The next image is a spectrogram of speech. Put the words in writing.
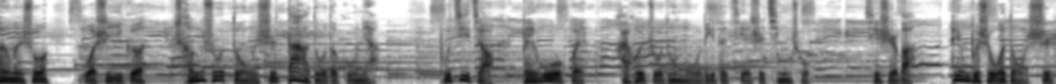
朋友们说我是一个成熟懂事大度的姑娘，不计较被误会，还会主动努力的解释清楚。其实吧，并不是我懂事。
